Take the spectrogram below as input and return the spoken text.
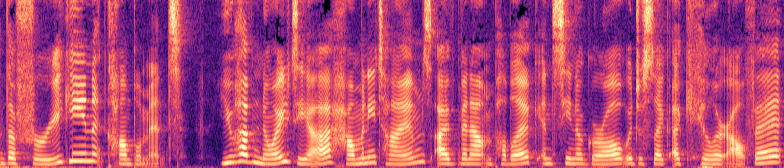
the freaking compliment. You have no idea how many times I've been out in public and seen a girl with just like a killer outfit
